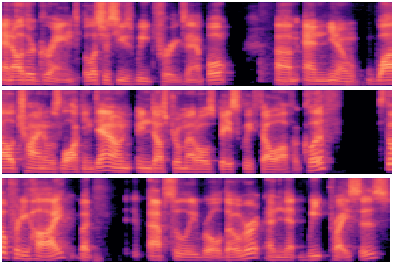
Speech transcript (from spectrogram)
and other grains. But let's just use wheat for example. Um, and you know, while China was locking down, industrial metals basically fell off a cliff. Still pretty high, but absolutely rolled over. And net wheat prices,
